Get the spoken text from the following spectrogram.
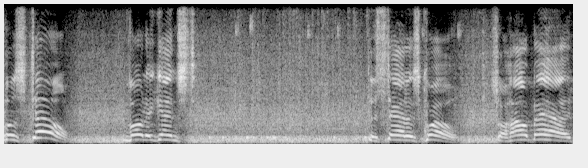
we'll still vote against the status quo. So, how bad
